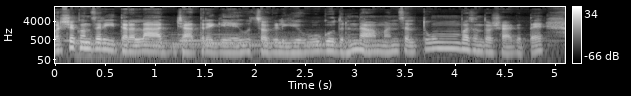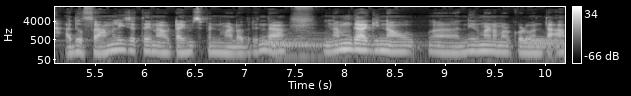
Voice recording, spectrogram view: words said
ವರ್ಷಕ್ಕೊಂದ್ಸರಿ ಈ ಥರ ಎಲ್ಲ ಜಾತ್ರೆಗೆ, ಉತ್ಸವಗಳಿಗೆ ಹೋಗೋದ್ರಿಂದ ಮನಸ್ಸಲ್ಲಿ ತುಂಬ ಸಂತೋಷ ಆಗುತ್ತೆ. ಅದು ಫ್ಯಾಮಿಲಿ ಜೊತೆ ನಾವು ಟೈಮ್ ಸ್ಪೆಂಡ್ ಮಾಡೋದ್ರಿಂದ ನಮಗಾಗಿ ನಾವು ನಿರ್ಮಾಣ ಮಾಡ್ಕೊಳ್ಳುವಂಥ ಆ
